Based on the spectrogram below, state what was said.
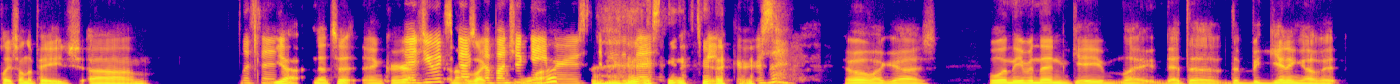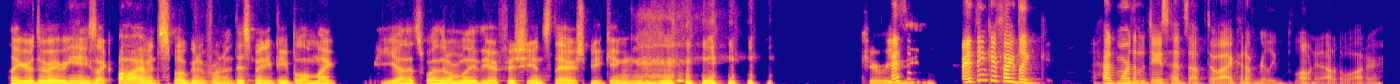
place on the page. Um listen. yeah, that's it. And congrats. Did you expect like, a bunch of "What?" gamers to be the best speakers? oh my gosh. Well, and even then Gabe, like at the the beginning of it, like at the very beginning, he's like, Oh, I haven't spoken in front of this many people. I'm like, Yeah, that's why normally the officiant's there speaking. Crazy. I think if I like had more than a day's heads up, though, I could have really blown it out of the water.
